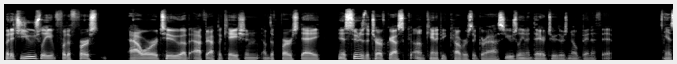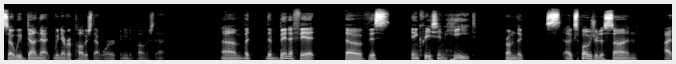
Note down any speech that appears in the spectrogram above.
but it's usually for the first hour or two of after application of the first day and as soon as the turf grass um, canopy covers the grass, usually in a day or two, there's no benefit. And so we've done that. We never published that work. We need to publish that. Um, but the benefit of this increase in heat from the exposure to sun, I,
